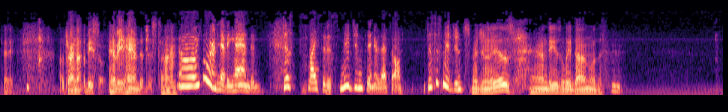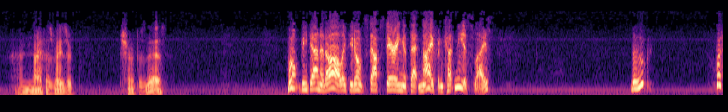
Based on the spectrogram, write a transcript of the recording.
okay. I'll try not to be so heavy-handed this time. oh, you weren't heavy-handed. Just slice it a smidgen thinner, that's all. Just a smidgen. Smidgen it is, and easily done with Hmm. a knife as razor sharp as this. Won't be done at all if you don't stop staring at that knife and cut me a slice. Luke? What?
